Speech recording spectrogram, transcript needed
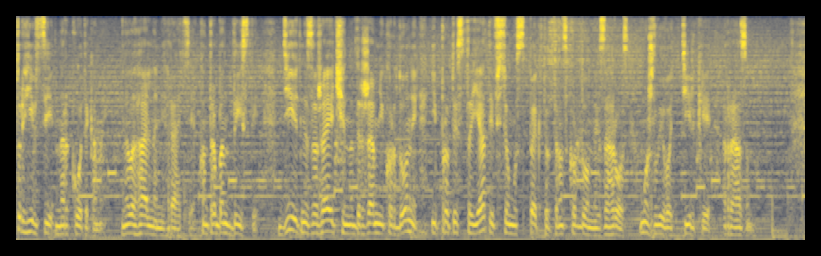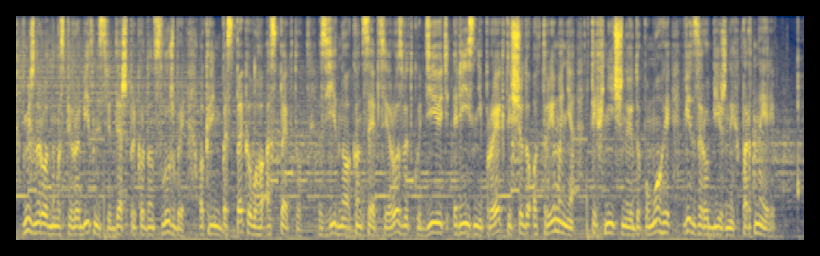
Торгівці наркотиками, нелегальна міграція, контрабандисти діють, незважаючи на державні кордони, і протистояти всьому спектру транскордонних загроз можливо тільки разом. В міжнародному співробітництві Держприкордонслужби, окрім безпекового аспекту, згідно концепції розвитку, діють різні проекти щодо отримання технічної допомоги від зарубіжних партнерів.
